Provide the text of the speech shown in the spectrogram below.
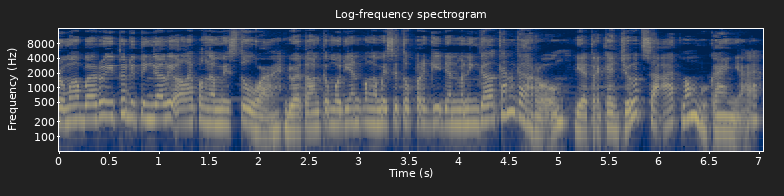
Rumah baru itu ditinggali oleh pengemis tua. Dua tahun kemudian pengemis itu pergi dan meninggalkan karung. Dia terkejut saat membukanya.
